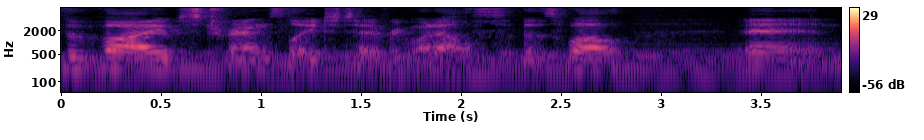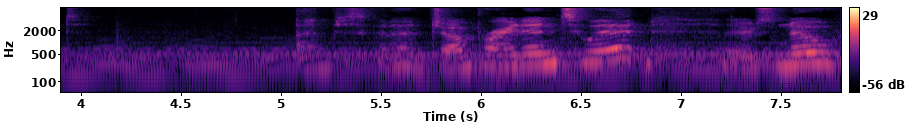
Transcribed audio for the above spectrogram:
the vibes translate to everyone else as well. And I'm just gonna jump right into it. There's no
